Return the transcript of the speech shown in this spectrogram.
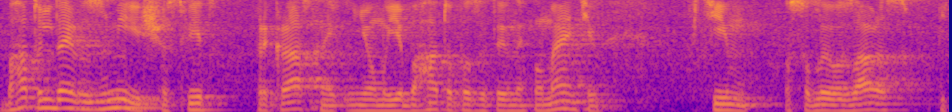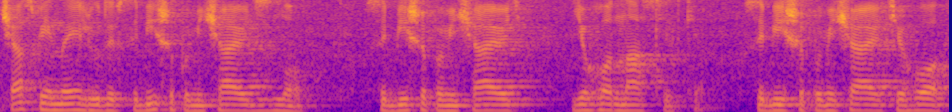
Багато людей розуміють, що світ прекрасний, у ньому є багато позитивних моментів. Втім, особливо зараз, під час війни, люди все більше помічають зло, все більше помічають його наслідки, все більше помічають його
